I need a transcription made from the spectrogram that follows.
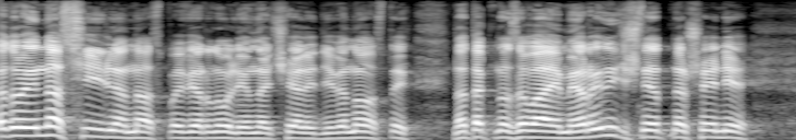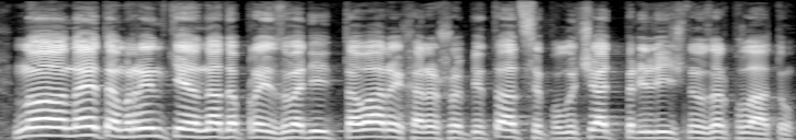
которые насильно нас повернули в начале 90-х на так называемые рыночные отношения. Но на этом рынке надо производить товары, хорошо питаться, получать приличную зарплату.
